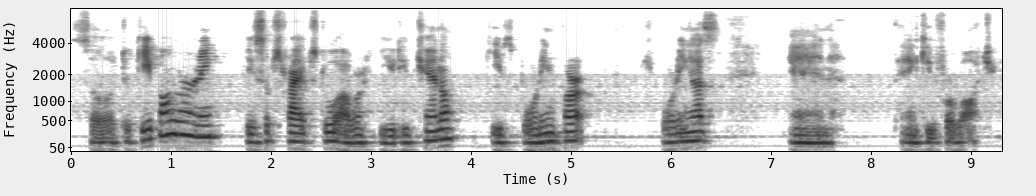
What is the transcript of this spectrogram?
So to keep on learning please subscribe to our youtube channel. Keep supporting for supporting us. And thank you for watching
